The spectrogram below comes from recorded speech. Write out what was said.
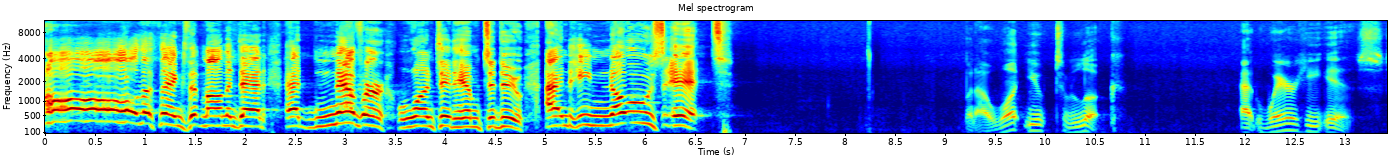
all the things that mom and dad had never wanted him to do, and he knows it but I want you to look at where he is.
